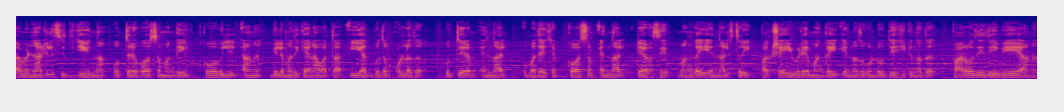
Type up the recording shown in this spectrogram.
തമിഴ്നാട്ടിൽ സ്ഥിതി ചെയ്യുന്ന ഉത്തരകോസമങ്കൈ കോവിലിൽ ആണ് വിലമതിക്കാനാവാത്ത ഈ അത്ഭുതം ഉള്ളത്. ഉത്തരം എന്നാൽ ഉപദേശം കോസം എന്നാൽ രഹസ്യം മങ്കൈ എന്നാൽ സ്ത്രീ. പക്ഷേ ഇവിടെ മങ്കൈ എന്നതുകൊണ്ട് ഉദ്ദേശിക്കുന്നത് പാർവതി ദേവിയെയാണ്.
